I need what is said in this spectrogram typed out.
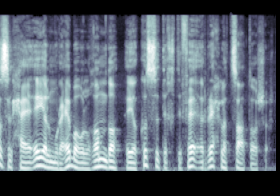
القصص الحقيقية المرعبة والغامضة هي قصة اختفاء الرحلة 19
